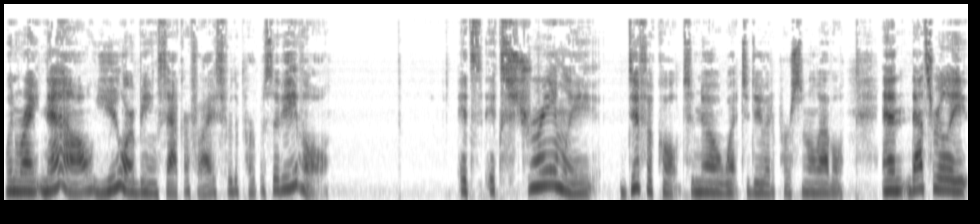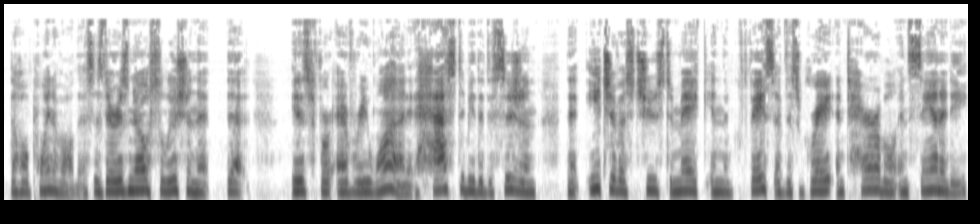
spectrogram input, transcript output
when right now you are being sacrificed for the purpose of evil? It's extremely difficult to know what to do at a personal level. And that's really the whole point of all this is there is no solution that that is for everyone. It has to be the decision that each of us choose to make in the face of this great and terrible insanity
